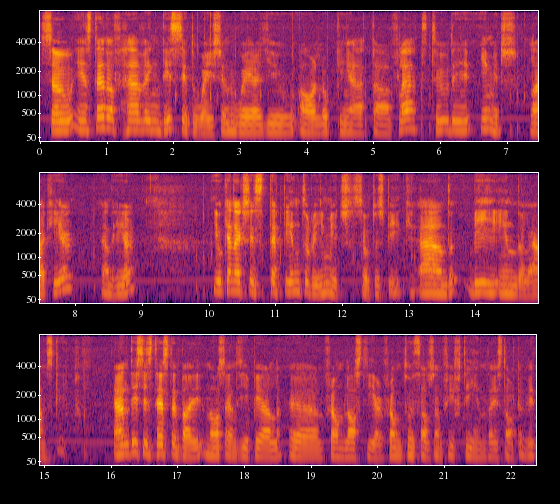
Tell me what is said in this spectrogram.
So instead of having this situation where you are looking at a flat 2D image like here and here, you can actually step into the image, so to speak, and be in the landscape. And this is tested by NASA and JPL uh, from last year, from 2015. They started with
